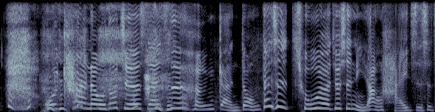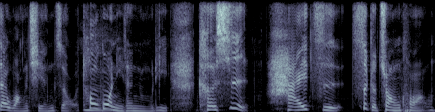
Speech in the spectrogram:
我看了我都觉得实在是很感动。但是除了就是你让孩子是在往前走，透过你的努力，可是孩子这个状况，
